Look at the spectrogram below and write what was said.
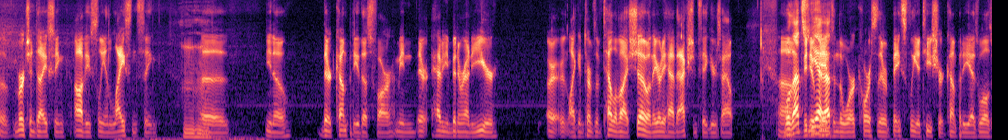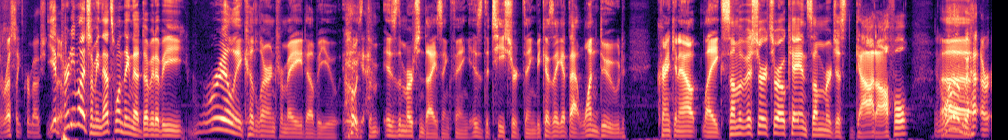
of merchandising, obviously, and licensing. Mm-hmm. Uh, you know, their company thus far. I mean, they're having been around a year, or like in terms of televised show, and they already have action figures out. Well, Um, that's- video yeah, games that- in the workhorse. They're basically a T-shirt company as well as a wrestling promotion. Yeah, so. pretty much. I mean, that's one thing that WWE really could learn from AEW is, Oh, yeah. the, is the merchandising thing, is the T-shirt thing, because they get that one dude cranking out like some of his shirts are okay and some are just god awful. And a lot of Uh, them are,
